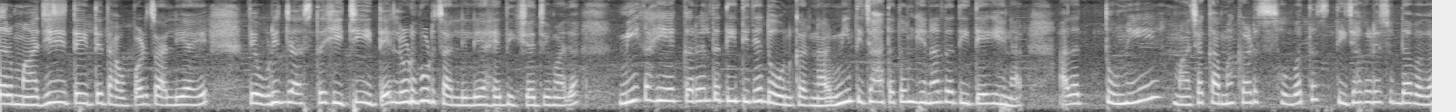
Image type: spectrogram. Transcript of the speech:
तर माझी जिथे इथे धावपळ चालली आहे तेवढीच जास्त हिची इथे लुडबुड चाललेली आहे दीक्षाची माझ्या. मी काही एक करेल तर ती तिथे दोन करणार. मी तिच्या हातातून घेणार तर ती ते घेणार. आता तुम्ही माझ्या कामाकडे सोबतच तिच्याकडे सुद्धा बघा.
